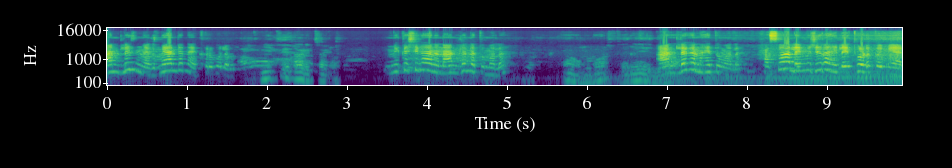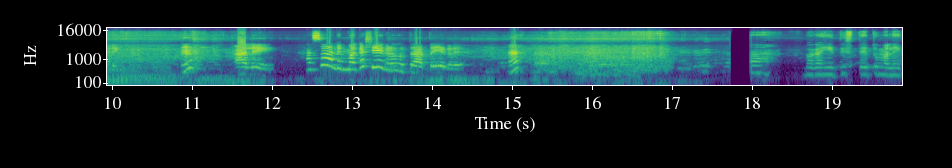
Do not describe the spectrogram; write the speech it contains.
आणलंच नाही मी आणलं नाही खरं बोला गाडी चालू मी कशी गाणं आणलं ना तुम्हाला? आणलं का नाही तुम्हाला? हसू आलंय म्हणजे राहिलंय थोडं कमी आलंय. आलंय. हसू आलंय मगाशी वेगळं होतं आता वेगळं बघा हे दिसतंय तुम्हाला एक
